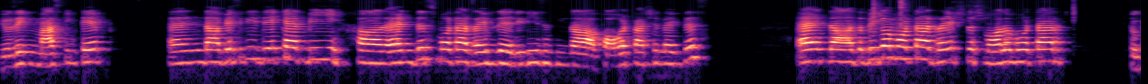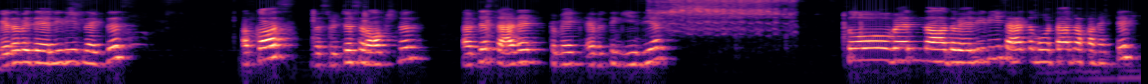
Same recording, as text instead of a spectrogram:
using masking tape and uh, basically they can be uh, and this motor drives the LEDs in the forward fashion like this and uh, the bigger motor drives the smaller motor together with the LEDs like this. Of course the switches are optional. I've just added to make everything easier. So when uh, the LEDs and the motors are connected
